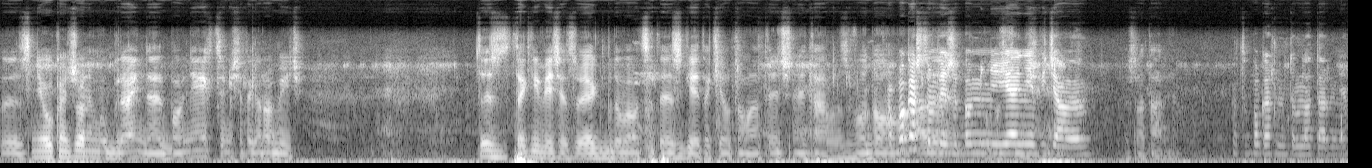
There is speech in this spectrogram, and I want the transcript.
To jest nieukończony mój grinder, bo nie chce mi się tego robić. To jest taki, wiecie co, jak budował CTSG, taki automatyczny, tam z wodą. A pokaż tą ale wieżę, bo po mi nie, prostu ja nie się- widziałem. To jest latarnia. No to pokaż mi tą latarnię.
